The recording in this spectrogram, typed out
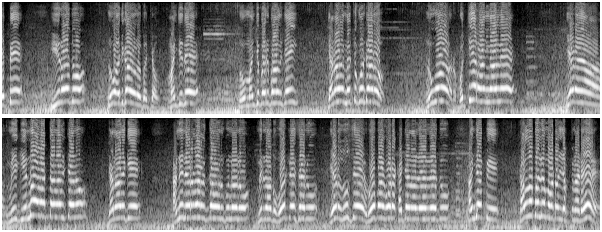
చెప్పి ఈరోజు నువ్వు అధికారంలోకి వచ్చావు. మంచిదే. నువ్వు మంచి పరిపాలన చేయి. జనాలు మెచ్చుకుంటారు. నువ్వు వచ్చే రంగాల్నే ఈడ మీకు ఎన్నో వాగ్దానాలు ఇచ్చాను. జనాలకి అన్ని నెరవేరుద్దాం అనుకున్నాను. మీరు నాకు ఓట్లు వేశారు ఈడ చూస్తే రూపాయి కూడా ఖజానా లేదు. అని చెప్పి కళ్ళపల్లి మాటలు చెప్తున్నాడే.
